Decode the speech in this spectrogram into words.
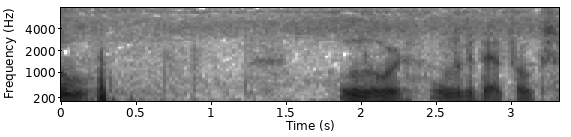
Ooh. Oh, Lord. Oh, look at that, folks.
